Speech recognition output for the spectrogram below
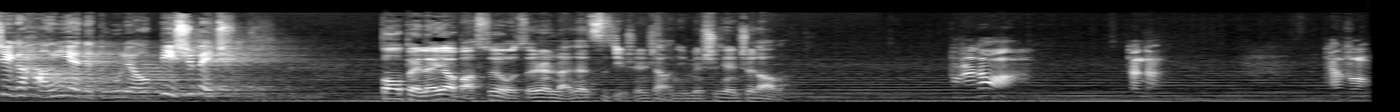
这个行业的毒瘤必须被取缔。包贝雷要把所有责任揽在自己身上，你们事先知道吗？不知道啊。等等，谭峰，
